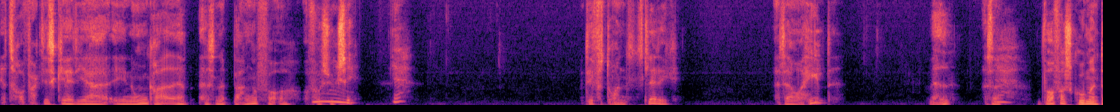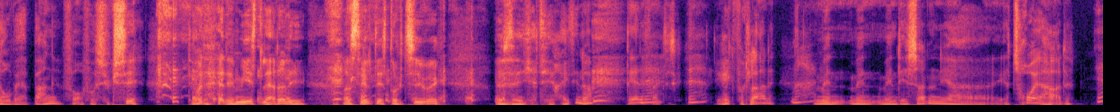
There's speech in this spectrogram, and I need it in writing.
jeg tror faktisk, at jeg i nogen grad er, er sådan bange for at, få mm. succes. ja. Det forstår han slet ikke. Altså, han var helt... Hvad? Altså. Ja. hvorfor skulle man dog være bange for at få succes? Det var da det mest latterlige og selvdestruktive, ikke? Og jeg sagde, ja, det er rigtigt nok. Det er det Ja, faktisk. ja. Jeg kan ikke forklare det. Nej. Men, men, men det er sådan, jeg, jeg tror, jeg har det. Ja,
